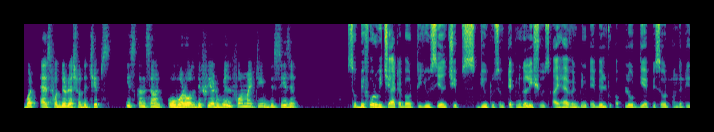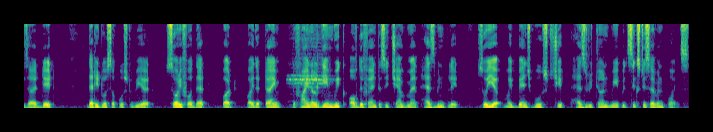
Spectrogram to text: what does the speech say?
but as for the rest of the chips is concerned, overall they fared well for my team this season. So before we chat about the UCL chips, due to some technical issues, I haven't been able to upload the episode on the desired date that it was supposed to be aired. Sorry for that, but by the time the final game week of the Fantasy Champman has been played, so yeah, my bench boost chip has returned me with 67 points.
